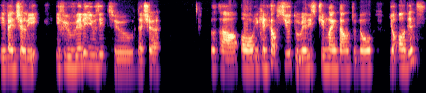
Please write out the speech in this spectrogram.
eventually if you really use it to nurture uh, or it can help you to really streamline down to know your audience.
